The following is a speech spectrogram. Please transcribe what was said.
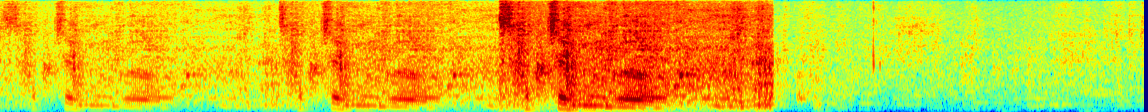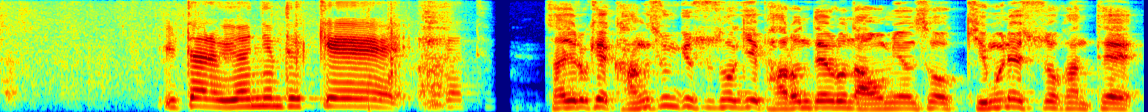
사적인 거, 사적인 거, 사적인 거. 일단 의원님들께 자, 이렇게 강순규 수석이 발언대로 나오면서 김은혜 수석한테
